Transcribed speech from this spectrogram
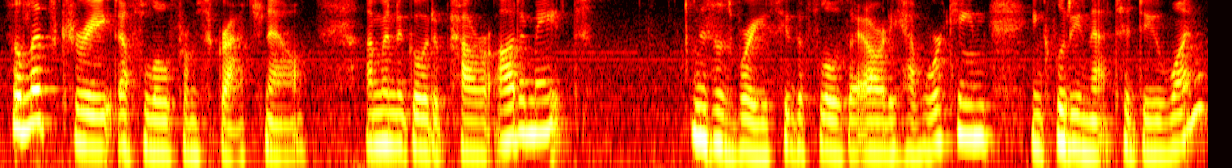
So let's create a flow from scratch now. I'm going to go to Power Automate. This is where you see the flows I already have working, including that to-do one.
